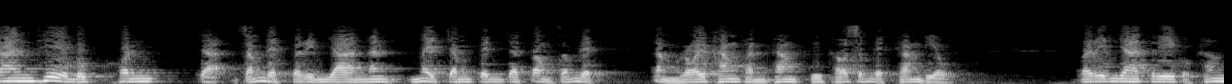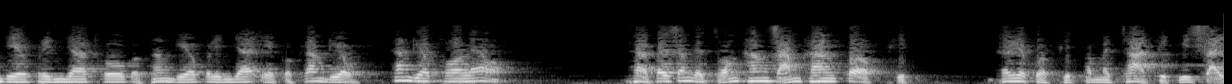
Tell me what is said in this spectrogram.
การที่บุคคลจะสำเร็จปริญญานั้นไม่จำเป็นจะต้องสำเร็จตั้งร้อยครั้งพันครั้งคือเขาสำเร็จครั้งเดียว ปริญญาตรีก็ครั้งเดียว ปริญญาโทก็ครั้งเดียว ปริญญาเอกก็ครั้งเดียว ครั้งเดียวพอแล้ว ถ้าไปสำเร็จสองครั้งสามครั้งก็ผิด เขาเรียกว่าผิดธรรมชาติผิดวิสัย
